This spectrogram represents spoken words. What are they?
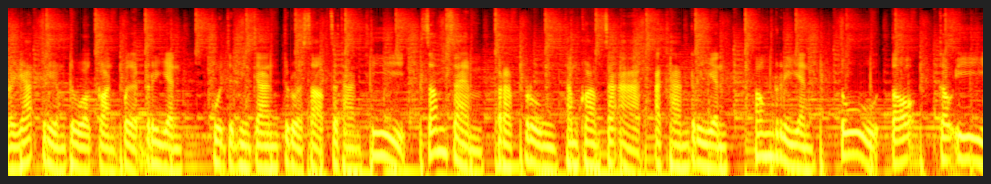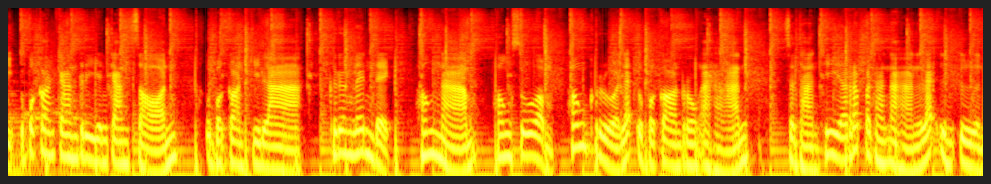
ระยะเตรียมตัวก่อนเปิดเรียนควรจะมีการตรวจสอบสถานที่ ซ่อมแซม ปรับปรุงทำความสะอาด อาคารเรียน ห้องเรียน ตู้ โต๊ะ เก้าอี้ อุปกรณ์การเรียนการสอน อุปกรณ์กีฬา เครื่องเล่นเด็ก ห้องน้ำห้องส้วม ห้องครัวและอุปกรณ์โรงอาหาร สถานที่รับประทานอาหารและอื่น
